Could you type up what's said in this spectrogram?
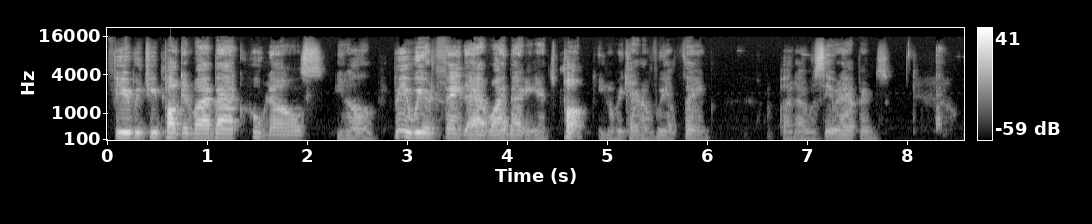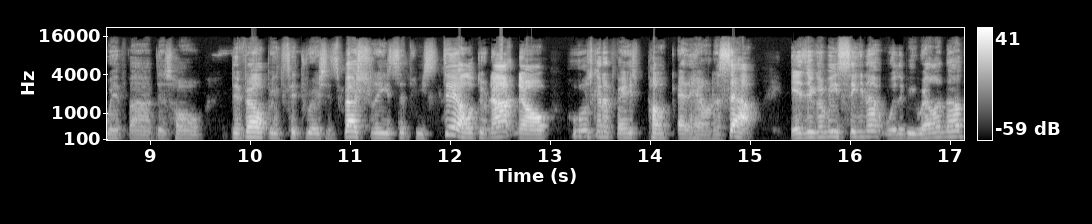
feud between Punk and Ryback. Who knows? You know, be a weird thing to have Ryback against Punk. You know, be kind of a weird thing. But uh, we'll see what happens with uh, this whole developing situation, especially since we still do not know who's going to face Punk at Hell in a Cell. Is it going to be Cena? Will it be well enough?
